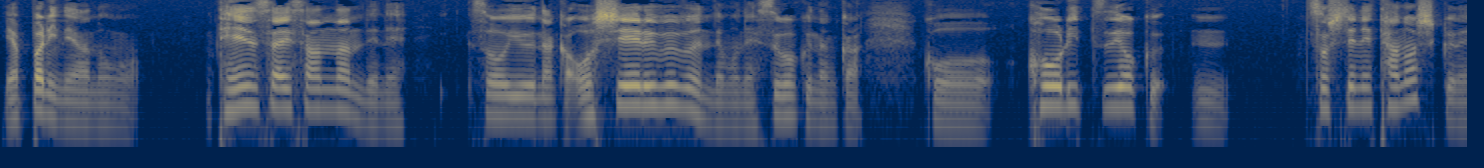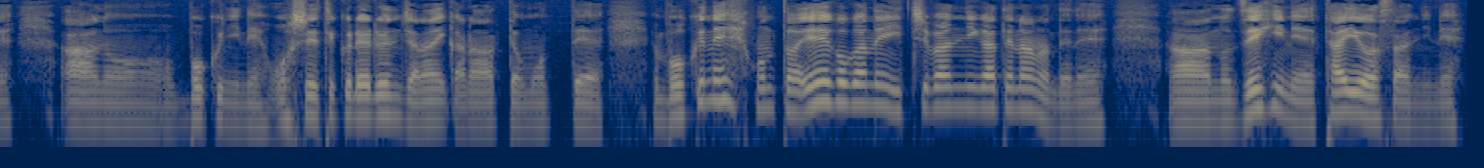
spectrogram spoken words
やっぱりね、あの、天才さんなんでね、そういうなんか教える部分でもね、すごくなんか、こう、効率よく、うん、そしてね、楽しくね、あの、僕にね、教えてくれるんじゃないかなって思って、僕ね、本当英語がね、一番苦手なのでね、あの、ぜひね、太陽さんにね、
